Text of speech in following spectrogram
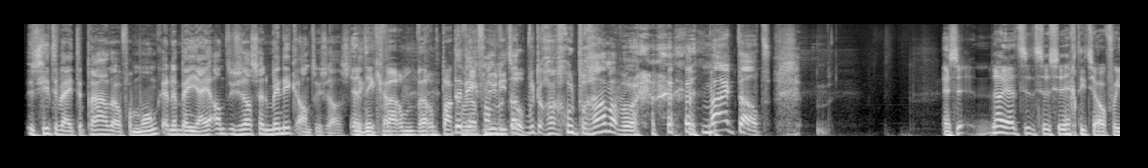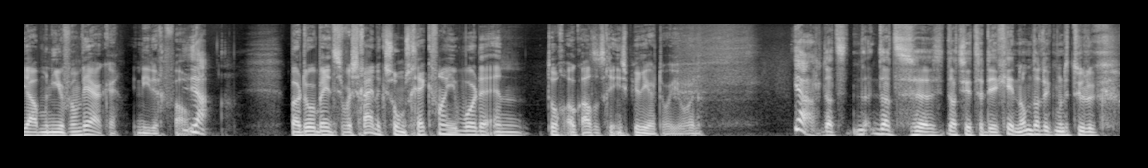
zitten wij te praten over Monk. En dan ben jij enthousiast en dan ben ik enthousiast. En dan denk je, waarom, waarom pakken we dat ik nu niet dat op? moet toch een goed programma worden? Maak dat. En ze, nou ja, het zegt iets over jouw manier van werken, in ieder geval. Ja, Waardoor mensen waarschijnlijk soms gek van je worden en toch ook altijd geïnspireerd door je worden. Ja dat, dat, eh, dat zit er dik in. Omdat ik me natuurlijk...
